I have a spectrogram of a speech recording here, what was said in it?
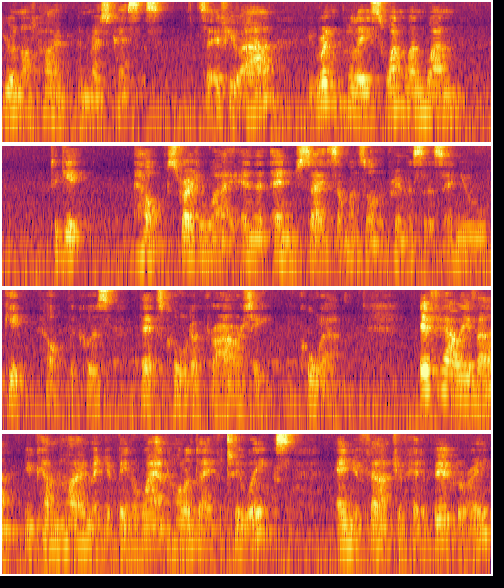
you're not home in most cases. So if you are, you ring police 111 to get help straight away and, and say someone's on the premises and you will get help because that's called a priority call out. If, however, you come home and you've been away on holiday for two weeks and you found you've had a burglary,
